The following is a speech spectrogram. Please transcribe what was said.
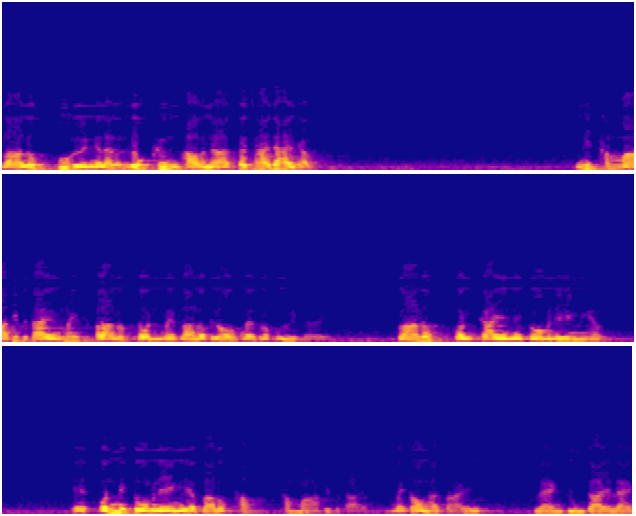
ปลาลุกผู้อื่นกันแล้ว ลุกขึ้นภานาก็ใช้ได้ครับทีนี้ธรรมาธิปไตยไม่ปลาลบตนไม่ปลาลบโลก ไม่ปลาลบผู้อื่นเลย ปลาลบกลไกในตัวมันเองนะครับ เหตุผลในตัวมันเองเรียกปลาลบธรรมธรรมาธิปไตยไม่ต้องอาศัยแรงจูงใจแรง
